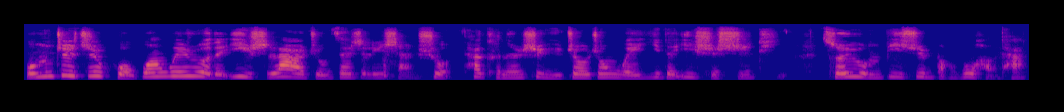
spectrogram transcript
我们这支火光微弱的意识蜡烛在这里闪烁，它可能是宇宙中唯一的意识实体，所以我们必须保护好它。”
